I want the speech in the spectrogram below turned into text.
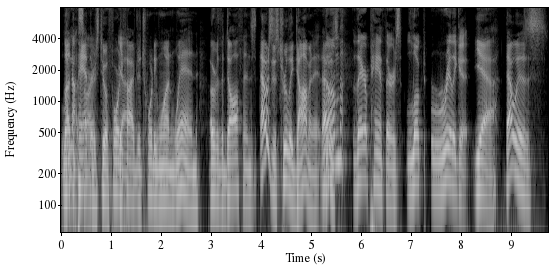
led the Panthers sorry. to a 45 to 21 win over the Dolphins. That was just truly dominant. That was Them, their Panthers looked really good. yeah, that was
